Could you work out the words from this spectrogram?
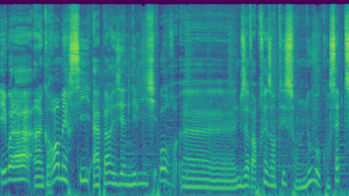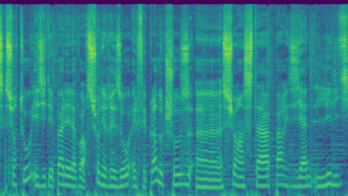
Et voilà, un grand merci à Parisienne Lily pour euh, nous avoir présenté son nouveau concept. Surtout, n'hésitez pas à aller la voir sur les réseaux. Elle fait plein d'autres choses euh, sur Insta, Parisienne Lily.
